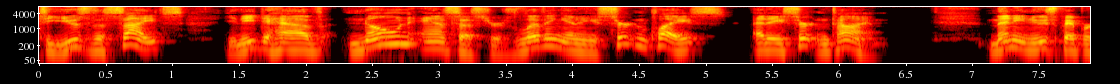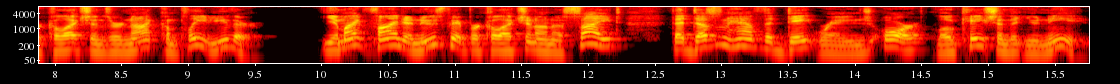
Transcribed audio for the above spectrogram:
To use the sites, you need to have known ancestors living in a certain place at a certain time. Many newspaper collections are not complete either. You might find a newspaper collection on a site that doesn't have the date range or location that you need.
